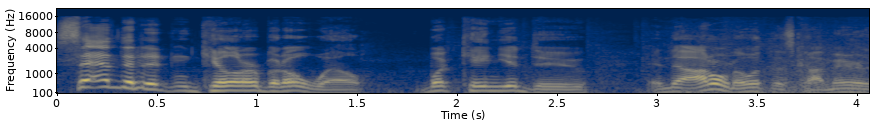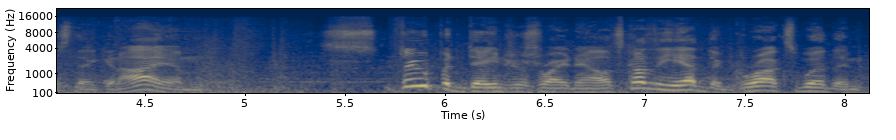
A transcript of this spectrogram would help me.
Sad that it didn't kill her, but oh well. What can you do? And I don't know what this Khaimera is thinking. I am stupid dangerous right now. It's because he had the Grux with him.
